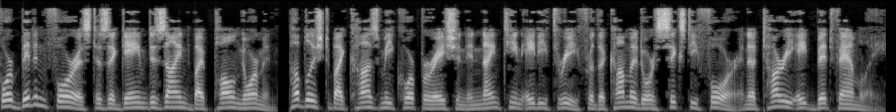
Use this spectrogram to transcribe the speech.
Forbidden Forest is a game designed by Paul Norman, published by Cosmi Corporation in 1983 for the Commodore 64 and Atari 8-bit family.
